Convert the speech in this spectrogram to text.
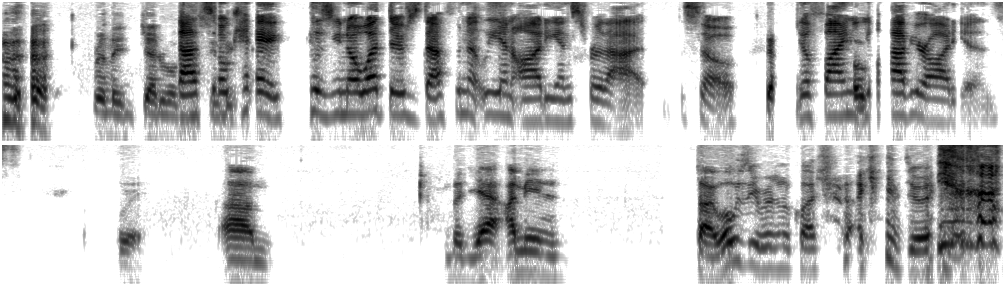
the, for the general. That's consumer. okay because you know what? There's definitely an audience for that. So Yeah. you'll find Okay. you'll have your audience. Um, but yeah, I mean, sorry, what was the original question? I keep doing it.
